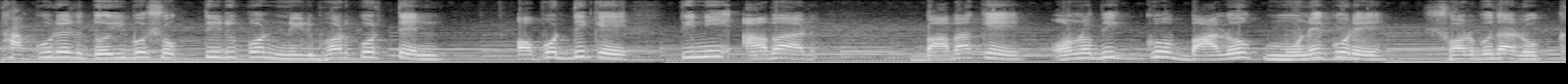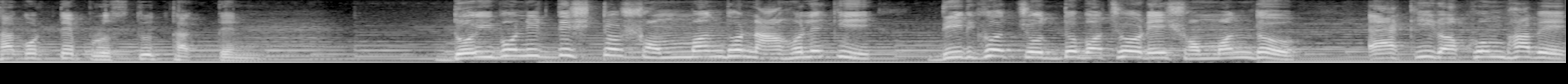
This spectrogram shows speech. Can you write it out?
ঠাকুরের দৈব শক্তির উপর নির্ভর করতেন, অপরদিকে তিনি আবার বাবাকে অনভিজ্ঞ বালক মনে করে সর্বদা রক্ষা করতে প্রস্তুত থাকতেন। দৈব নির্দিষ্ট সম্বন্ধ না হলে কি দীর্ঘ চোদ্দ বছর এই সম্বন্ধ একই রকমভাবে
